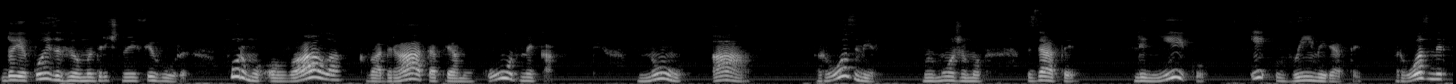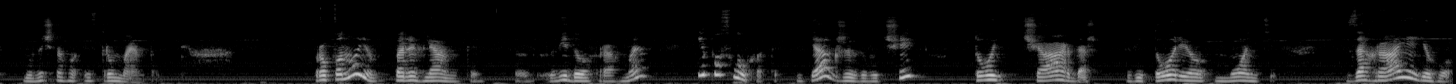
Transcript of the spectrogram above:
до якоїсь геометричної фігури. Форму овала, квадрата, прямокутника. Ну, а розмір ми можемо взяти лінійку і виміряти розмір музичного інструменту. Пропоную переглянути відеофрагмент і послухати, як же звучить той чардаш Віторіо Монті. Заграє його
